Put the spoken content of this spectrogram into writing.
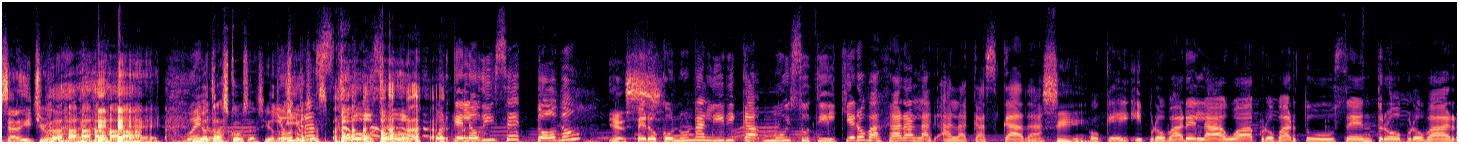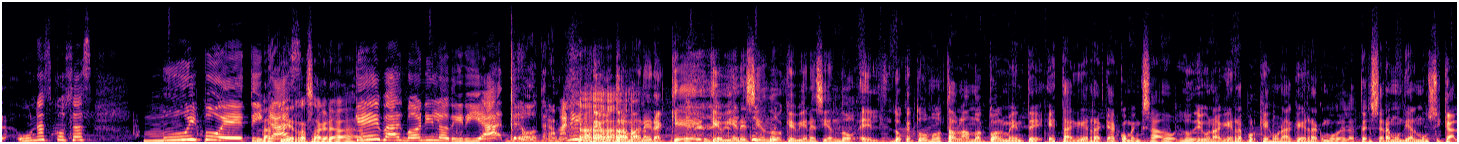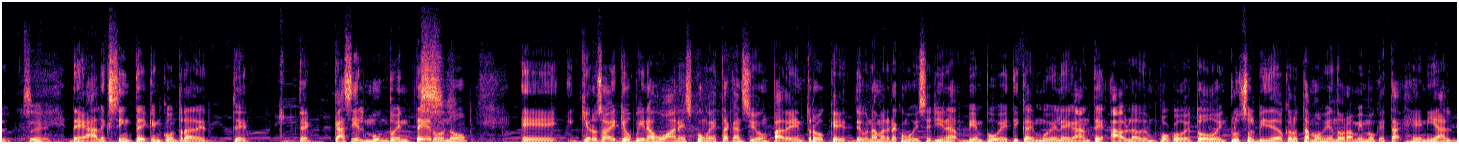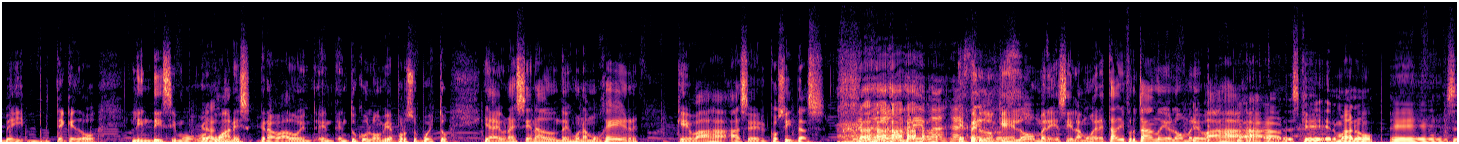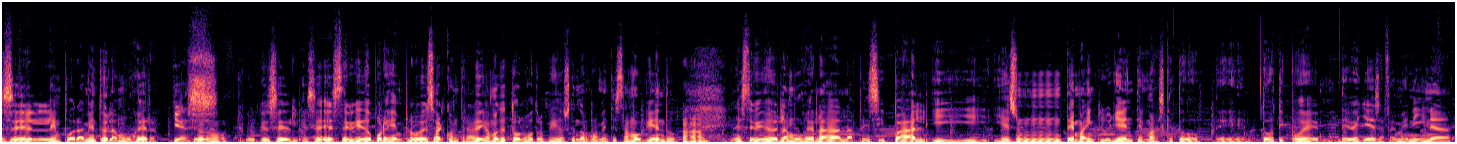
Se ha dicho. y otras cosas, y otras y otras- cosas. todo, todo. Porque lo dice todo, Yes. pero con una lírica muy sutil. Quiero bajar a la, a la cascada. Sí. Ok, y probar el agua, probar tu centro, probar unas cosas muy poéticas. La tierra sagrada. Que Bad Bunny lo diría de otra manera. De otra manera, que, que viene siendo, que viene siendo el, lo que todo el mundo está hablando actualmente, esta guerra que ha comenzado. Lo digo una guerra porque es una guerra como de la tercera mundial musical. De Alex Sintek en contra de, de- de casi el mundo entero, ¿no? Eh, quiero saber qué opina Juanes con esta canción para adentro, que de una manera, como dice Gina, bien poética y muy elegante, habla de un poco de todo. Incluso el video que lo estamos viendo ahora mismo, que está genial, te quedó lindísimo, Gracias, Juanes, grabado en, en- en tu Colombia, por supuesto. Y hay una escena donde es una mujer que baja a hacer cositas. Eh, perdón, que es el hombre. Si la mujer está disfrutando y el hombre baja a. Claro, es que, hermano, eh, ese es el empoderamiento de la mujer. Yes. ¿sí o no? Yo creo que es el- ese- este video, por ejemplo, es al contrario, digamos, de todos los otros videos que normalmente estamos viendo. En este video es la mujer la, la principal y, y es un tema incluyente más que todo, de todo tipo de, de belleza femenina.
